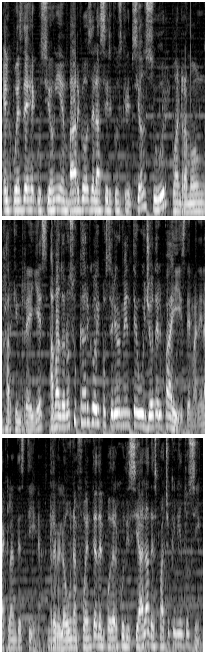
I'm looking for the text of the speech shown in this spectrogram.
El juez de ejecución y embargos de la circunscripción sur, Juan Ramón Jarquín Reyes, abandonó su cargo y posteriormente huyó del país de manera clandestina, reveló una fuente del Poder Judicial a Despacho 505.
